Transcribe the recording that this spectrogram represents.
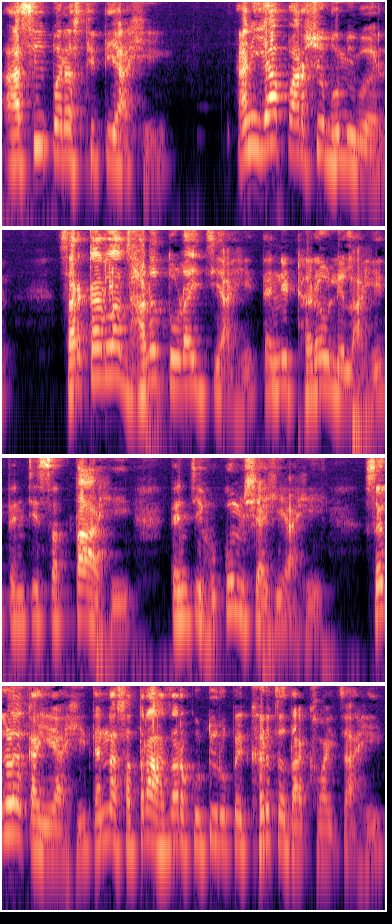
अशी परिस्थिती आहे. आणि या पार्श्वभूमीवर सरकारला झाडं तोडायची आहे त्यांनी ठरवलेलं आहे त्यांची सत्ता आहे त्यांची हुकुमशाही आहे सगळं काही आहे त्यांना सतरा हजार कोटी रुपये खर्च दाखवायचा आहे.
